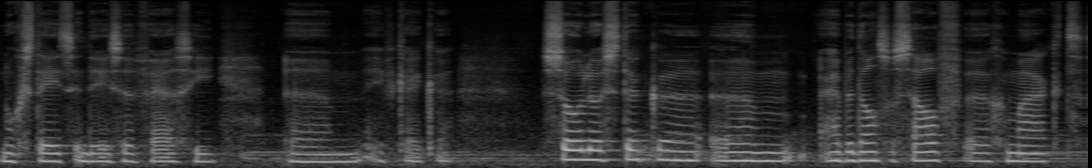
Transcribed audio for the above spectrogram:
nog steeds in deze versie. Um, even kijken. Solo-stukken um, hebben dansers zelf gemaakt.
